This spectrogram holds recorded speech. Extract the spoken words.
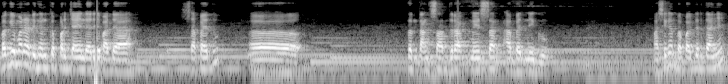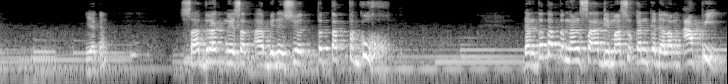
Bagaimana dengan kepercayaan daripada siapa itu? Uh, tentang Sadrak, Mesak, Abednego. Masih kan Bapak ditanya? Iya kan? Sadrak, Mesat, Abednego tetap teguh dan tetap tenang saat dimasukkan ke dalam api.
